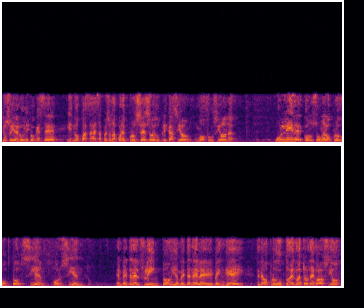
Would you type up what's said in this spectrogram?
yo soy el único que sé, y no pasas a esas personas por el proceso de duplicación, no funciona. Un líder consume los productos 100%. En vez de tener Flinton y en vez de tener eh, Bengay, tenemos productos en nuestro negocio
